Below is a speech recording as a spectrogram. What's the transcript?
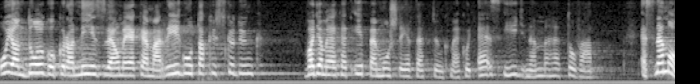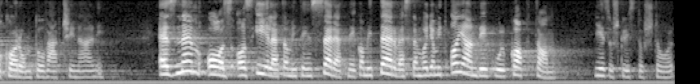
Olyan dolgokra nézve, amelyekkel már régóta küzdködünk, vagy amelyeket éppen most értettünk meg, hogy ez így nem mehet tovább. Ezt nem akarom tovább csinálni. Ez nem az az élet, amit én szeretnék, amit terveztem, vagy amit ajándékul kaptam Jézus Krisztustól.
